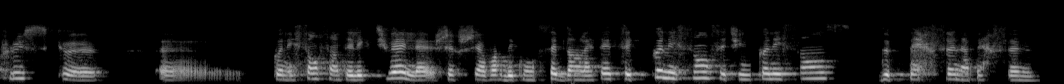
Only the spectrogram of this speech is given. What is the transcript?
plus que euh, connaissance intellectuelle, chercher à avoir des concepts dans la tête. Cette connaissance est une connaissance de personne à personne.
